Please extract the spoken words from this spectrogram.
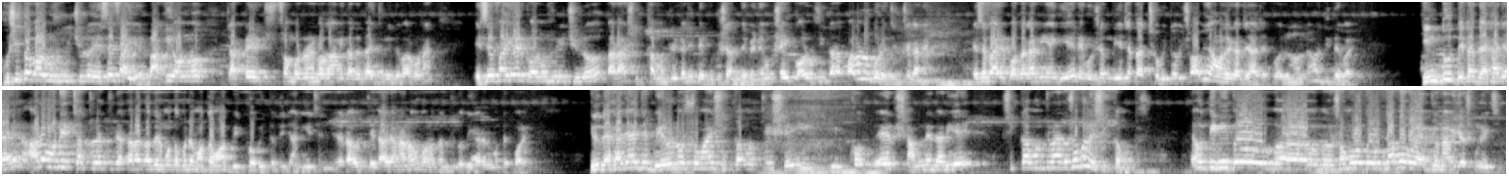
ঘোষিত কর্মসূচি ছিল এসএফআই এর, বাকি অন্য চারটে সংগঠনের কথা আমি তাদের দায়িত্ব নিতে পারব না। এসএফআই এর কর্মসূচি ছিল তারা শিক্ষামন্ত্রীর কাছে ডেপুটেশন দেবেন এবং সেই কর্মসূচি তারা পালনও করেছেন সেখানে। এসএফআই এর পতাকা নিয়ে গিয়ে ডেপুটেশন দিয়েছে, তার ছবি টবি সবই আমাদের কাছে আছে, প্রয়োজন হলে আমরা দিতে পারি। কিন্তু যেটা দেখা যায়, আরও অনেক ছাত্রছাত্রীরা তারা তাদের মতো করে মতামত, বিক্ষোভ ইত্যাদি জানিয়েছেন এটাও যেটা জানানো গণতান্ত্রিক অধিকারের মধ্যে পড়ে। কিন্তু দেখা যায় যে বেরোনোর সময় শিক্ষামন্ত্রী সেই বিক্ষোভের সামনে দাঁড়িয়ে, শিক্ষামন্ত্রী মানে তো সকলের শিক্ষামন্ত্রী। এবং তিনি তো সম্ভবত অধ্যাপকও একজন, আমি যা শুনেছি।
